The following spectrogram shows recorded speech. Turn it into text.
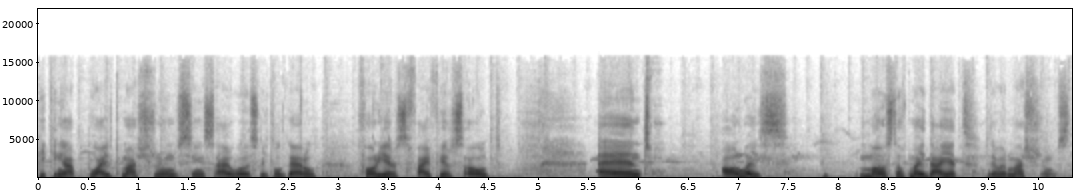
picking up wild mushrooms since I was little girl, four years, five years old. And always most of my diet, there were mushrooms.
